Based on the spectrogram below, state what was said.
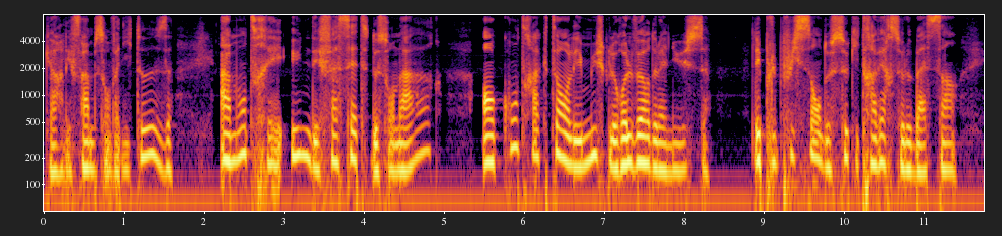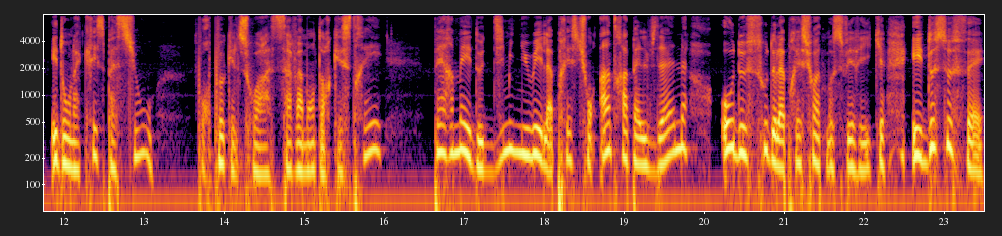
car les femmes sont vaniteuses, à montrer une des facettes de son art en contractant les muscles releveurs de l'anus, les plus puissants de ceux qui traversent le bassin et dont la crispation pour peu qu'elle soit savamment orchestrée, permet de diminuer la pression intrapelvienne au-dessous de la pression atmosphérique, et de ce fait,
